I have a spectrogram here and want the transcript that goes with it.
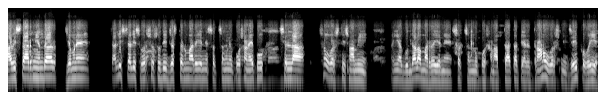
આ વિસ્તારની અંદર જેમણે ચાલીસ ચાલીસ વર્ષો સુધી જસદણમાં રહી અને સત્સંગને પોષણ આપ્યું. છેલ્લા છ વર્ષથી સ્વામી અહીંયા ગુંદાળામાં રહી અને સત્સંગનું પોષણ આપતા હતા. ત્યારે ત્રાણું વર્ષની જૈફ વયે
